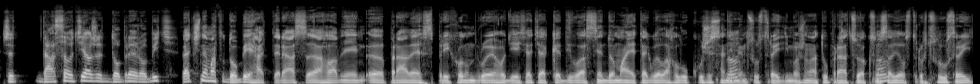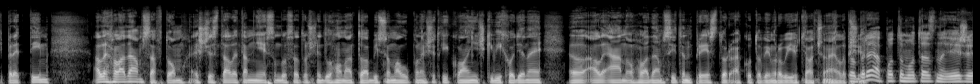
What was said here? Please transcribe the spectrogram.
že dá sa odtiaľ, že dobre robiť? Začína ma to dobiehať teraz, hlavne e, práve s príchodom druhého dieťaťa, kedy vlastne doma je tak veľa hluku, že sa neviem no. sústrediť možno na tú prácu, ako som no. sa vedel sústrediť predtým. Ale hľadám sa v tom. Ešte stále tam nie som dostatočne dlho na to, aby som mal úplne všetky kolaničky vychodené, e, ale áno, hľadám si ten priestor, ako to viem robiť odtiaľ čo najlepšie. Dobre, a potom otázne je, že,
